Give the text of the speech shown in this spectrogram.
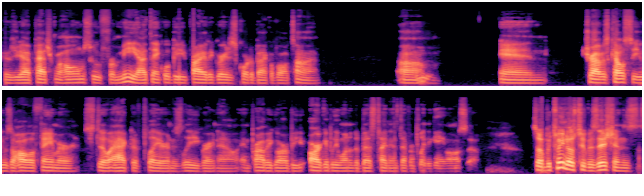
because you have Patrick Mahomes, who, for me, I think will be probably the greatest quarterback of all time. Um, and Travis Kelce, who's a Hall of Famer, still active player in his league right now, and probably going to be arguably one of the best tight ends to ever play the game, also. So between those two positions,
